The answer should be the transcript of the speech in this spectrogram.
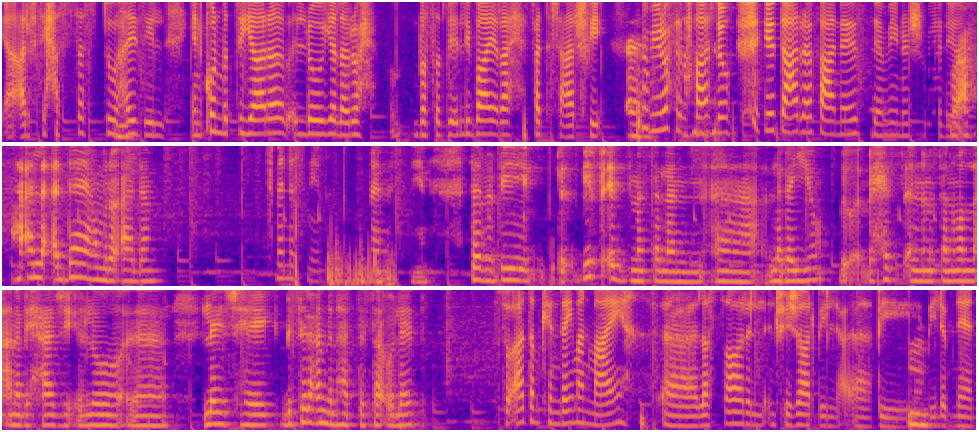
يعني عرفتي حسسته هيدي ال... يعني كون بالطيارة بقول له يلا روح انبسط بيقول لي bye راح فتش على رفيق إيه. بيروح لحاله يتعرف على ناس يمين وشمال يعني. هلأ قد إيه عمره آدم؟ ثمان سنين. ثمان سنين طيب بي بيفقد مثلا آه لبيه بحس إنه مثلا والله أنا بحاجة له آه ليش هيك؟ بصير عندهم هالتساؤلات؟ سو آدم كان دايما معي آه لصار الانفجار بال- آه،. بلبنان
